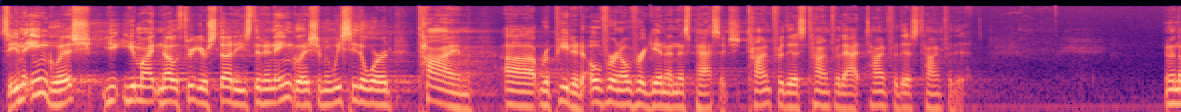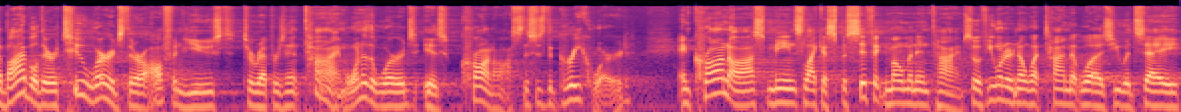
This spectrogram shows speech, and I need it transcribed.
See, in English, you, you might know through your studies that in English, I mean, we see the word time uh, repeated over and over again in this passage time for this, time for that, time for this, time for this. In the Bible, there are two words that are often used to represent time. One of the words is chronos. This is the Greek word. And chronos means like a specific moment in time. So if you wanted to know what time it was, you would say,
